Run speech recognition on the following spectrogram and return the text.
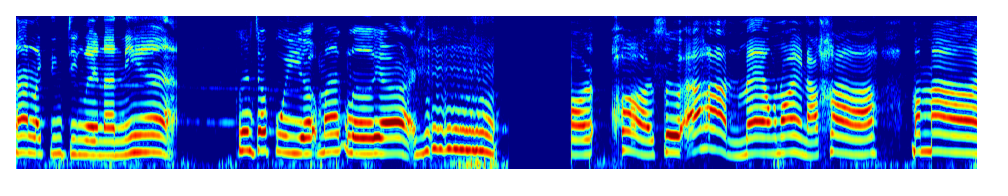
น่ารักจริง ๆ เลยนะเนี่ย เพื่อนเจ้าปุยเยอะมากเลยอะ่ะขอขอซื้ออาหารแมวหน่อยนะคะ ประมาณ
